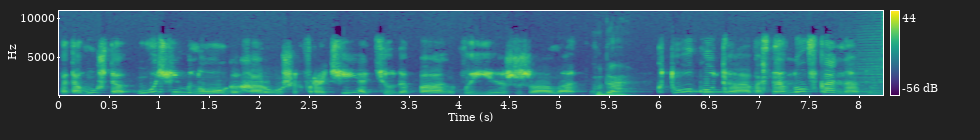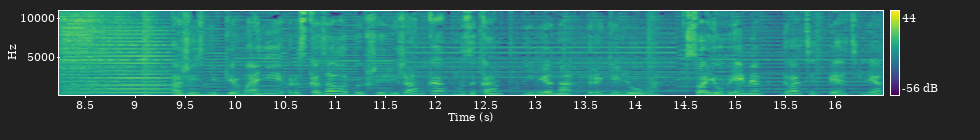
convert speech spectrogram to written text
потому что очень много хороших врачей отсюда повыезжало. Куда? Кто куда, в основном в Канаду. О жизни в Германии рассказала бывшая рижанка, музыкант Елена Драгилева. В свое время 25 лет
